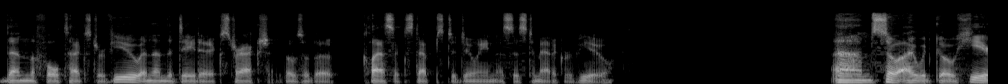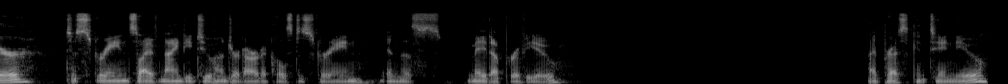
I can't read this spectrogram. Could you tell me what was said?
then the full text review, and then the data extraction. Those are the classic steps to doing a systematic review. Um, so I would go here to screen. So I have 9,200 articles to screen in this made up review. I press continue.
